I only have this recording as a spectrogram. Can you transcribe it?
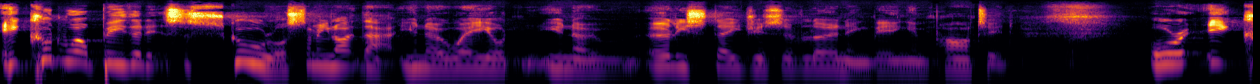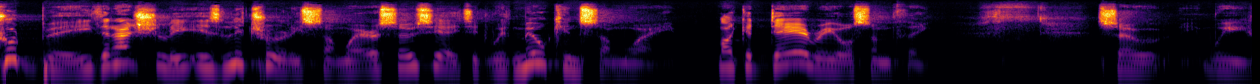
it could well be that it's a school or something like that, you know, where you're, you know, early stages of learning being imparted. Or it could be that actually is literally somewhere associated with milk in some way, like a dairy or something. So we,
